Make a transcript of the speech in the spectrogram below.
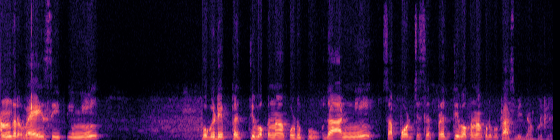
అందరూ వైసీపీని పొగిడే ప్రతి ఒక్క నా కొడుకు దాన్ని సపోర్ట్ చేసే ప్రతి ఒక్క నా కొడుకు క్లాస్ బీడ్ నా కొడుకులే.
